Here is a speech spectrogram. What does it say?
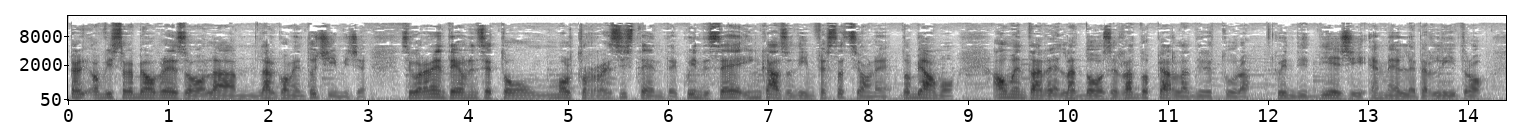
per, ho visto che abbiamo preso la, l'argomento cimice, sicuramente è un insetto molto resistente, quindi se in caso di infestazione dobbiamo aumentare la dose, raddoppiarla addirittura, quindi 10 ml per litro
